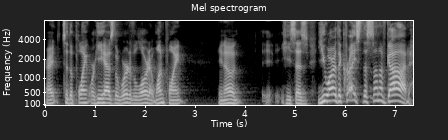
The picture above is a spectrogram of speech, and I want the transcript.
right? To the point where he has the word of the Lord at one point. You know, he says, You are the Christ, the Son of God.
